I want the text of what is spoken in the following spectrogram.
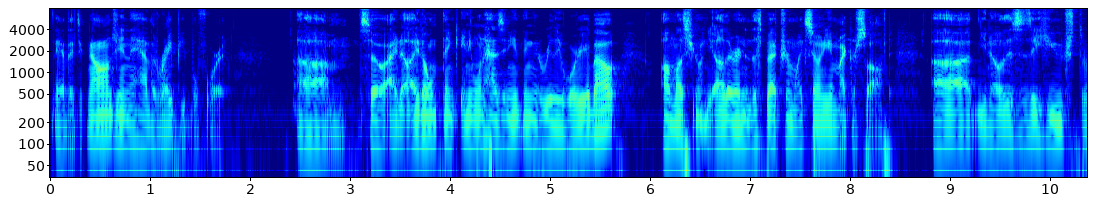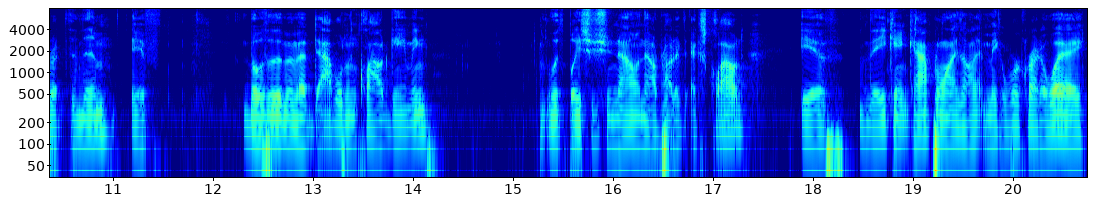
They have the technology and they have the right people for it. Um, so I, I don't think anyone has anything to really worry about unless you're on the other end of the spectrum like Sony and Microsoft. Uh, you know, this is a huge threat to them. If both of them have dabbled in cloud gaming with PlayStation Now and now Project xCloud, if they can't capitalize on it and make it work right away,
